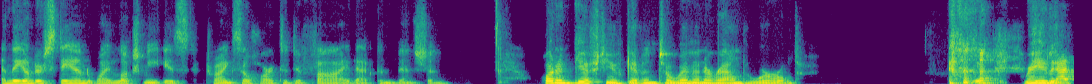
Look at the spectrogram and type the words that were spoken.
and they understand why Lakshmi is trying so hard to defy that convention. What a gift you've given to women around the world. really. that,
